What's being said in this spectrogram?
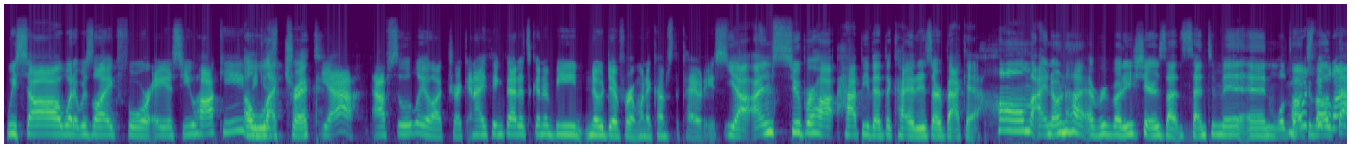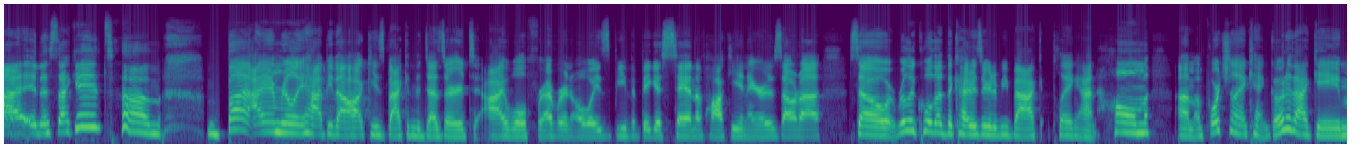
We saw what it was like for ASU hockey. because- Electric. yeah, absolutely electric. And I think that it's going to be no different when it comes to the Coyotes. Yeah, I'm super ha- happy that the Coyotes are back at home. I know not everybody shares that sentiment, and we'll talk Most about that in a second. Um, but I am really happy that hockey's back in the desert. I will forever and always be the biggest fan of hockey in Arizona. So, really cool that the Coyotes are going to be back playing at home. Um, unfortunately, I can't go to that game,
